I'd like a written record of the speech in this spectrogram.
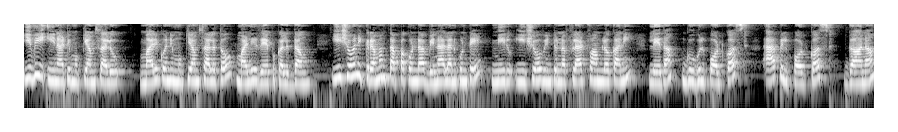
ఇవి ఈనాటి ముఖ్యాంశాలు. మరికొన్ని ముఖ్యాంశాలతో మళ్ళీ రేపు కలుద్దాం. ఈ షోని క్రమం తప్పకుండా వినాలనుకుంటే మీరు ఈ షో వింటున్న ప్లాట్ఫామ్లో కానీ లేదా Google podcast Apple podcast Gaana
